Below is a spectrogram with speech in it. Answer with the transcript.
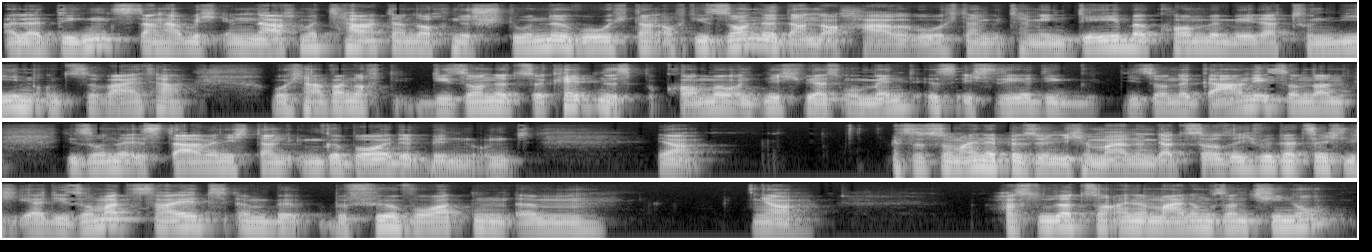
allerdings dann habe ich im Nachmittag dann noch eine Stunde, wo ich dann auch die Sonne dann noch habe, wo ich dann Vitamin D bekomme, Melatonin und so weiter, wo ich einfach noch die Sonne zur Kenntnis bekomme und nicht wie im Moment ist, ich sehe die, die Sonne gar nicht, sondern die Sonne ist da, wenn ich dann im Gebäude bin. Und ja, das ist so meine persönliche Meinung dazu. Also ich würde tatsächlich eher die Sommerzeit ähm, be befürworten. Ähm, ja, Hast du dazu eine Meinung, Santino?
